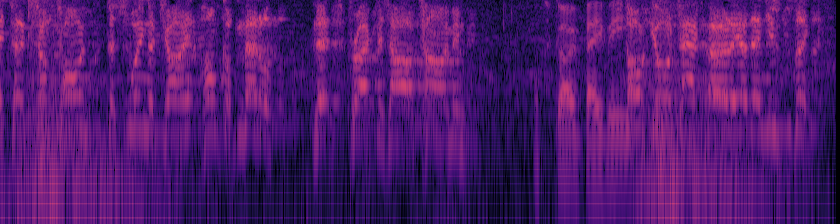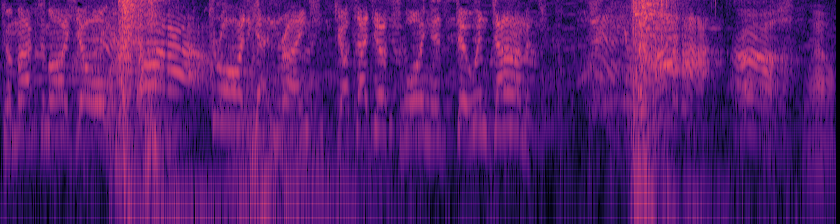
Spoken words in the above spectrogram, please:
It takes some time to swing a giant hunk of metal. Let's practice our timing. Let's go, baby. Start your attack earlier than you think to maximize your... Try to get in range just as your swing is doing damage. Wow.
